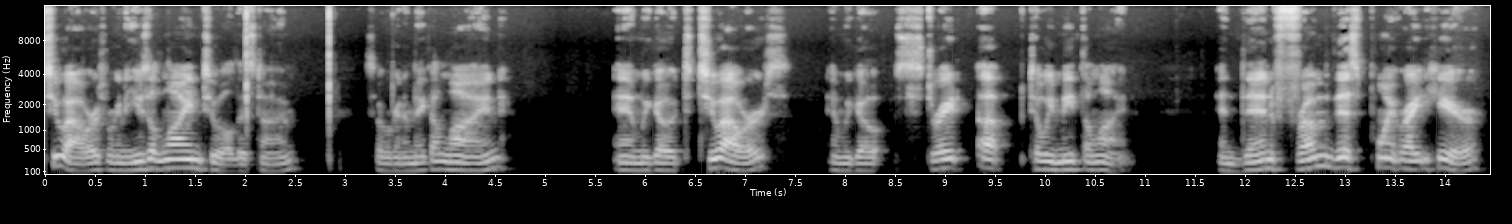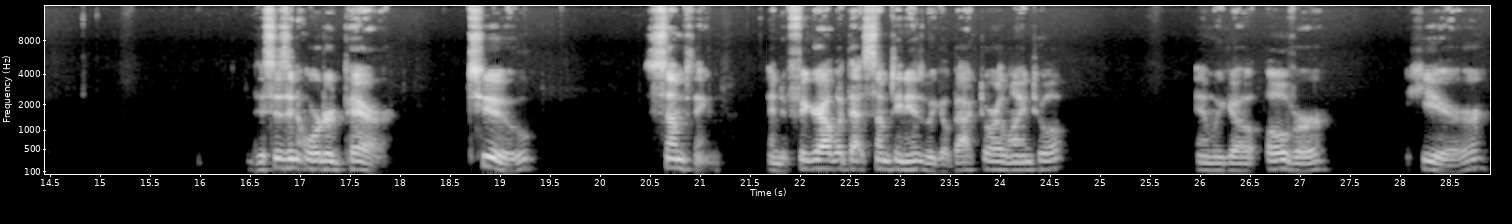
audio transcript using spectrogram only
two hours. We're going to use a line tool this time. So we're going to make a line and we go to two hours and we go straight up till we meet the line. And then from this point right here, this is an ordered pair, to something. And to figure out what that something is, we go back to our line tool and we go over here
